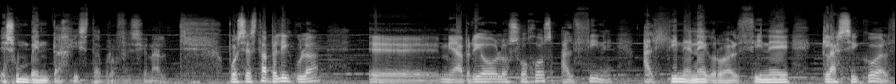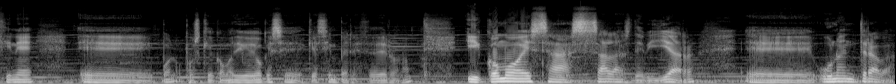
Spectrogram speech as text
es un ventajista profesional. Pues esta película eh, me abrió los ojos al cine, al cine negro, al cine clásico, al cine eh, bueno, pues que como digo yo, que, se, que es imperecedero, ¿no? Y cómo esas salas de billar, eh, uno entraba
